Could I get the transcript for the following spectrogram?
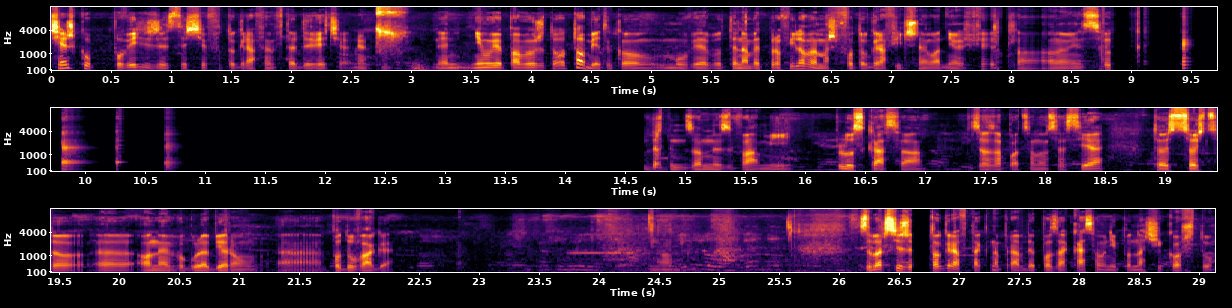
ciężko powiedzieć, że jesteście fotografem wtedy, wiecie. Nie, ja nie mówię Paweł, że to o tobie, tylko mówię, bo ty nawet profilowe masz fotograficzne, ładnie oświetlone, więc spędzony z wami plus kasa za zapłaconą sesję, to jest coś, co e, one w ogóle biorą e, pod uwagę. No. Zobaczcie, że fotograf tak naprawdę poza kasą nie ponosi kosztu.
